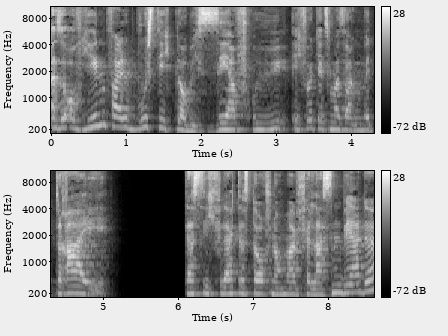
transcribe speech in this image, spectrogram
Also auf jeden Fall wusste ich, glaube ich, sehr früh, ich würde jetzt mal sagen mit drei, dass ich vielleicht das Dorf nochmal verlassen werde.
